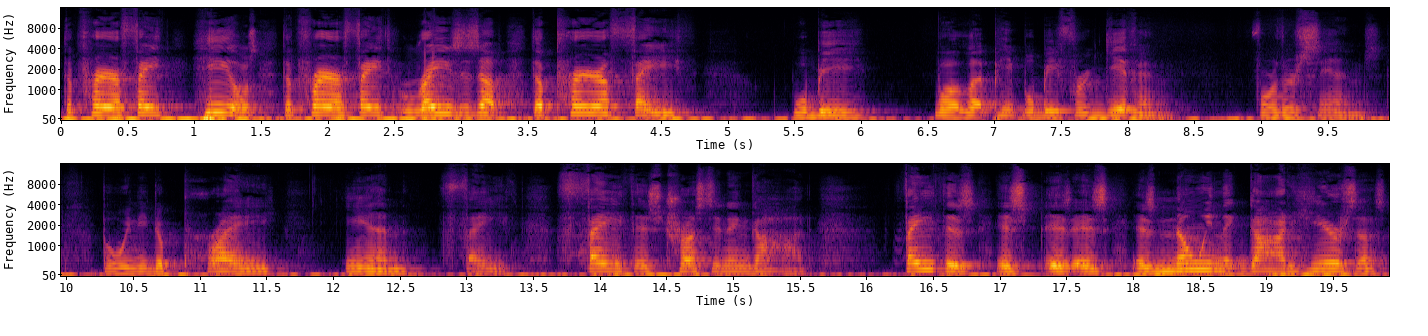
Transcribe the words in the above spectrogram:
The prayer of faith heals. The prayer of faith raises up. The prayer of faith will be will let people be forgiven for their sins. but we need to pray in faith. Faith is trusting in God. Faith is, is, is, is, is knowing that God hears us.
